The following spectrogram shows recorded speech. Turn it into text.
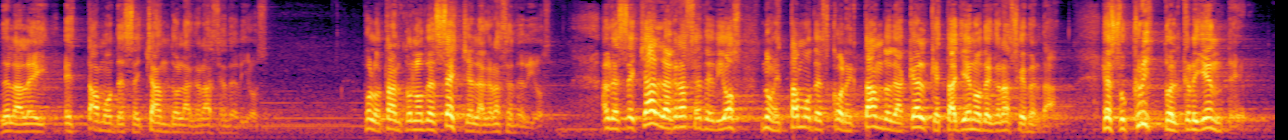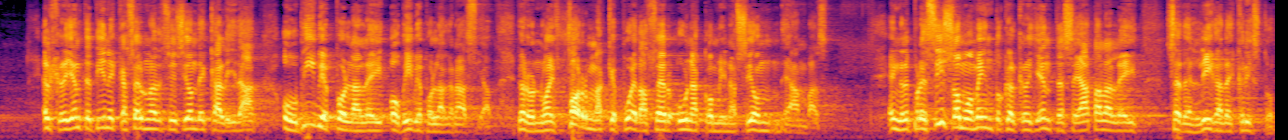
de la ley, estamos desechando la gracia de Dios. Por lo tanto, no deseche la gracia de Dios. Al desechar la gracia de Dios, nos estamos desconectando de aquel que está lleno de gracia y verdad. Jesucristo el creyente. El creyente tiene que hacer una decisión de calidad. O vive por la ley o vive por la gracia. Pero no hay forma que pueda hacer una combinación de ambas. En el preciso momento que el creyente se ata a la ley, se desliga de Cristo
